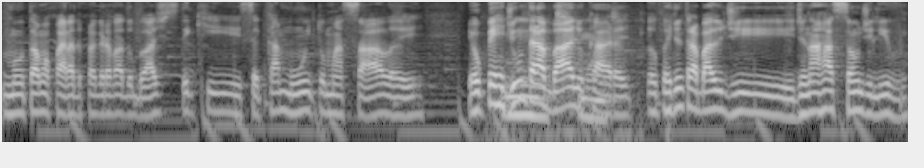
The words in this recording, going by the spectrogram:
montar uma parada para gravar dublagem, você tem que secar muito uma sala e eu perdi muito, um trabalho, muito. cara. Eu perdi um trabalho de, de narração de livro.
